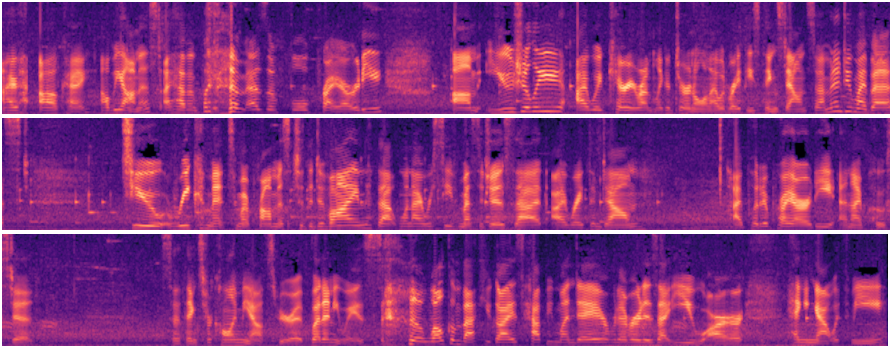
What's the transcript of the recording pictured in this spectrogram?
I, okay, I'll be honest, I haven't put them as a full priority. Um, usually I would carry around like a journal and I would write these things down. So I'm gonna do my best to recommit to my promise to the divine that when I receive messages that I write them down, I put a priority and I post it. So thanks for calling me out, Spirit. But anyways, welcome back, you guys. Happy Monday or whatever it is that you are hanging out with me.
